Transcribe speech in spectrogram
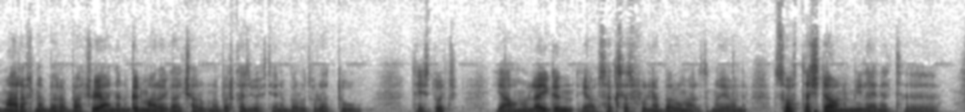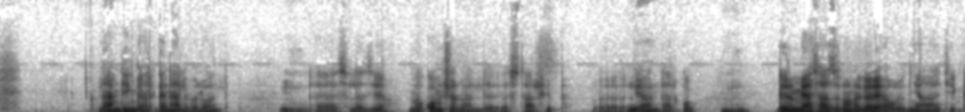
ማረፍ ነበረባቸው። ያንን ግን ማድረግ አልቻሉም ነበር ከዚህ በፊት የነበሩት ሁለቱ test ኦች የአሁኑ ላይ ግን ያው successful ነበሩ ማለት ነው። የሆነ soft touch down የሚል አይነት landing አድርገናል ብለዋል። ስለዚህ ያው መቆም ችሏል ስታርሺፕ land አድርጎ ግን የሚያሳዝነው ነገር ያው እኛ think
